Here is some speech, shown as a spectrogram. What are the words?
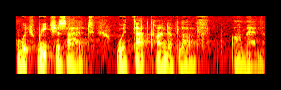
which reaches out with that kind of love. Amen.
